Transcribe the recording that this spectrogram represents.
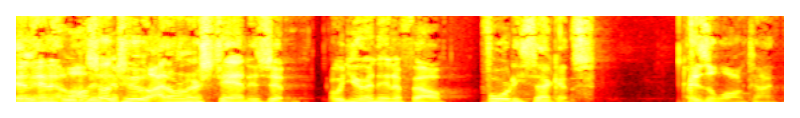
and, and would have been also too, I don't understand is that when you're in the NFL, 40 seconds is a long time.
